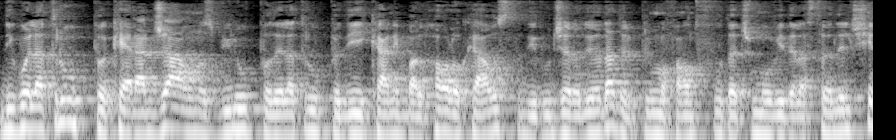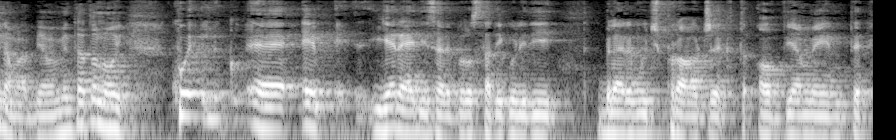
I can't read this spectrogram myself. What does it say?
di quella troupe che era già uno sviluppo della troupe di Cannibal Holocaust di Ruggero Deodato, il primo found footage movie della storia del cinema, l'abbiamo inventato noi. Que- eh, eh, gli eredi sarebbero stati quelli di Blair Witch Project, ovviamente.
